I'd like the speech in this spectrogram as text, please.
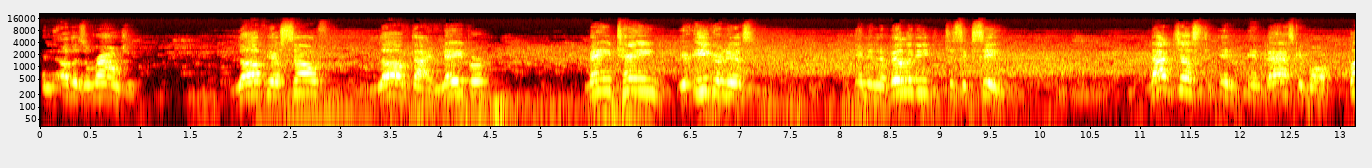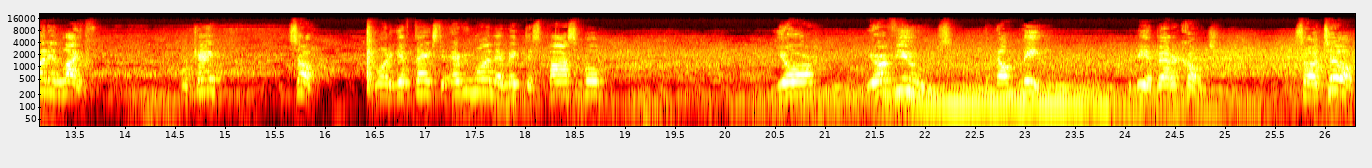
and the others around you. Love yourself, love thy neighbor. Maintain your eagerness and an ability to succeed. Not just in, in basketball, but in life. Okay? So, Want to give thanks to everyone that make this possible. Your, your views help me to be a better coach. So until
